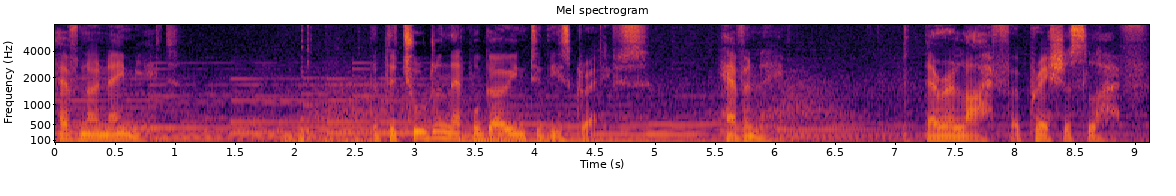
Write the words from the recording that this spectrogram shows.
have no name yet. But the children that will go into these graves have a name. They're a life, a precious life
